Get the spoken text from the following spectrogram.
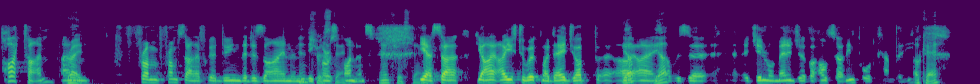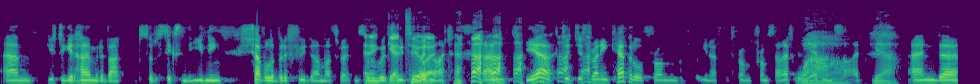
part time. Um, Right. From from South Africa, doing the design and the correspondence. Interesting. Yeah, so yeah, I, I used to work my day job. Uh, Yep, I, I, yep. I was a, a general manager of a wholesale import company. Okay. Um, used to get home at about sort of six in the evening, shovel a bit of food down my throat, and sort And of work through to midnight. um, yeah, just, just running Capitol from you know from from South Africa, the admin side, Yeah. and uh,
